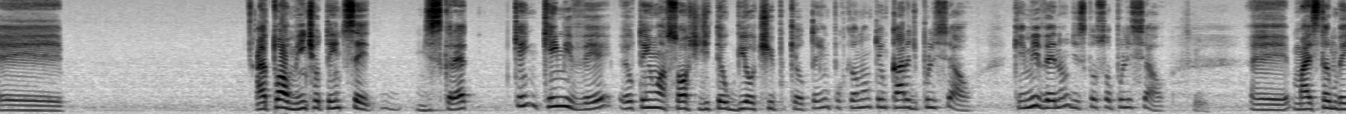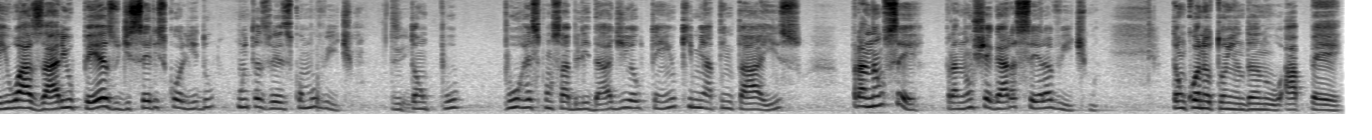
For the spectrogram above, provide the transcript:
É, atualmente eu tento ser discreto. Quem, quem me vê, eu tenho uma sorte de ter o biotipo que eu tenho, porque eu não tenho cara de policial. Quem me vê não diz que eu sou policial. É, mas também o azar e o peso de ser escolhido muitas vezes como vítima. Sim. Então, por, por responsabilidade, eu tenho que me atentar a isso para não ser, para não chegar a ser a vítima. Então, quando eu estou andando a pé,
